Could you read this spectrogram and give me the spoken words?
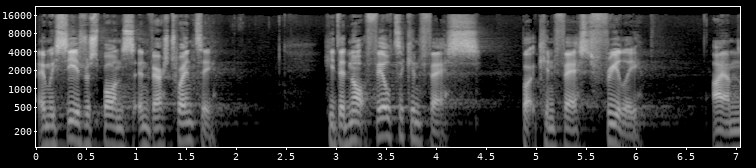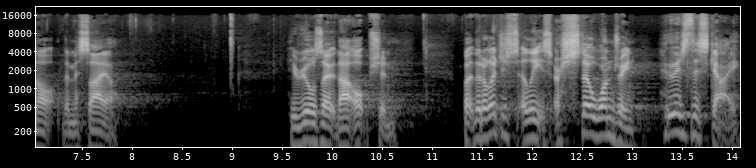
and we see his response in verse 20. He did not fail to confess, but confessed freely, I am not the Messiah. He rules out that option. But the religious elites are still wondering, who is this guy?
